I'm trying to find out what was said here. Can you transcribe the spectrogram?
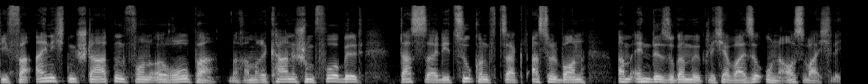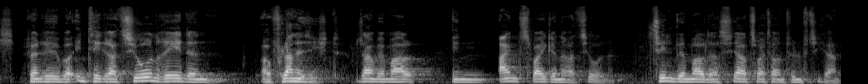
die Vereinigten Staaten von Europa nach amerikanischem Vorbild, das sei die Zukunft, sagt Asselborn, am Ende sogar möglicherweise unausweichlich. Wenn wir über Integration reden, auf lange Sicht, sagen wir mal in ein, zwei Generationen, ziehen wir mal das Jahr 2050 an.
